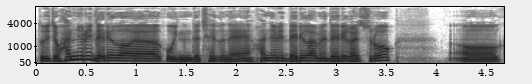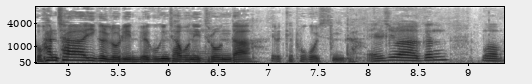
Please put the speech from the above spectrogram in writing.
또 이제 환율이 내려가고 있는데 최근에 환율이 내려가면 내려갈수록 어, 그 환차익을 노린 외국인 자본이 들어온다 이렇게 보고 있습니다. LG화학은 뭐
